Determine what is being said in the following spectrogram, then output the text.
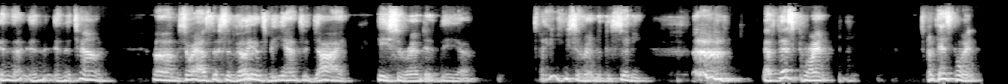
in the in, in the town. Um, so as the civilians began to die, he surrendered the uh, he surrendered the city. At this point, at this point,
